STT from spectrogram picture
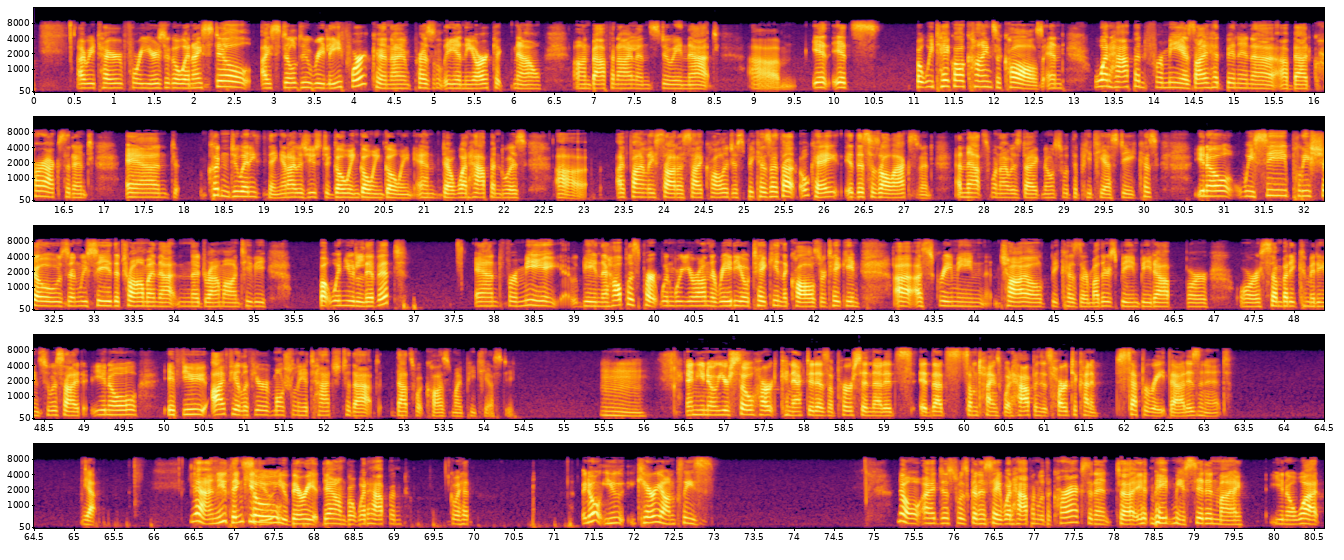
I retired four years ago, and I still I still do relief work, and I'm presently in the Arctic now on Baffin Islands doing that. Um, it, it's but we take all kinds of calls. And what happened for me is I had been in a, a bad car accident and couldn't do anything, and I was used to going, going, going. And uh, what happened was uh, I finally sought a psychologist because I thought, okay, this is all accident. And that's when I was diagnosed with the PTSD. Because, you know, we see police shows and we see the trauma and that and the drama on TV. But when you live it, and for me, being the helpless part, when you're on the radio taking the calls or taking uh, a screaming child because their mother's being beat up or or somebody committing suicide, you know, if you, I feel if you're emotionally attached to that, that's what caused my PTSD. Mm. And you know, you're so heart connected as a person that it's it, that's sometimes what happens. It's hard to kind of separate that, isn't it? Yeah. Yeah, and you think you so, do, you bury it down, but what happened? Go ahead. No, you carry on, please. No, I just was going to say what happened with the car accident. Uh, it made me sit in my, you know what,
